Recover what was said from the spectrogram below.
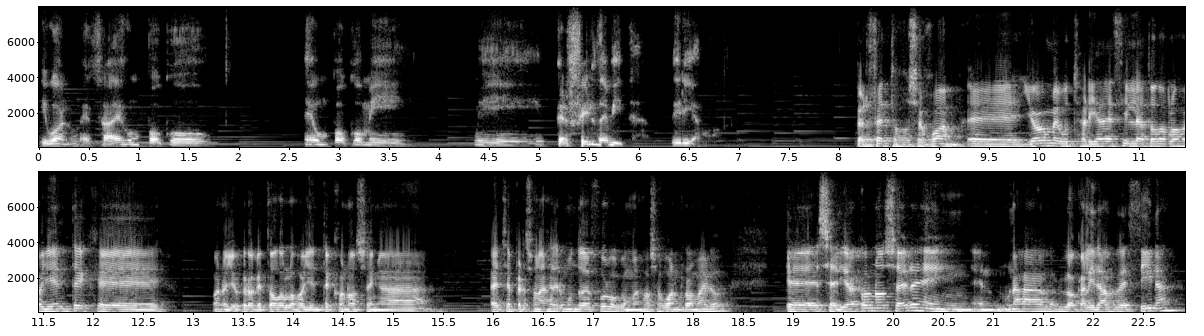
Y bueno, esa es un poco, es un poco mi, mi perfil de vida, diríamos. Perfecto, José Juan. Eh, yo me gustaría decirle a todos los oyentes que, bueno, yo creo que todos los oyentes conocen a, a este personaje del mundo del fútbol como es José Juan Romero que se dio a conocer en, una localidad vecina,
